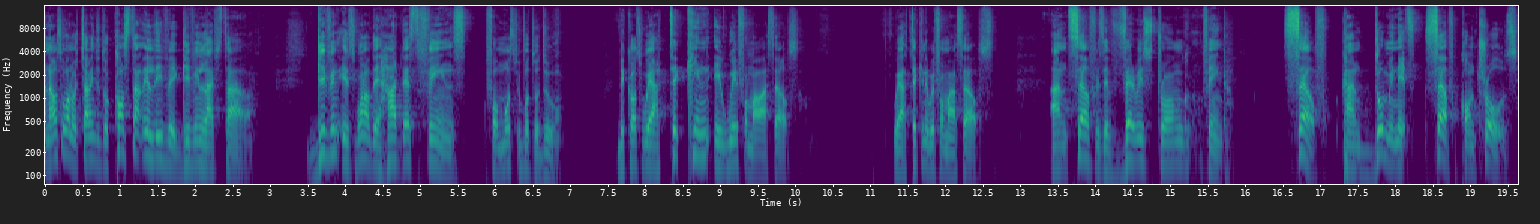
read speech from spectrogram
And I also want to challenge you to constantly live a giving lifestyle. Giving is one of the hardest things for most people to do because we are taking away from ourselves. We are taking away from ourselves. And self is a very strong thing. Self can dominate, self controls.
